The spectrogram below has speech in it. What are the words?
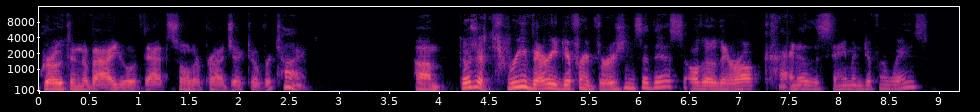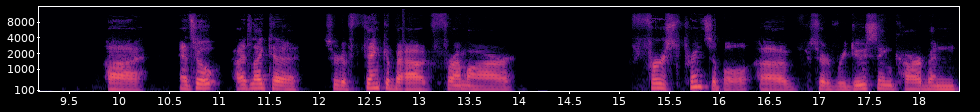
growth and the value of that solar project over time. Um, those are three very different versions of this, although they're all kind of the same in different ways. Uh, and so I'd like to sort of think about from our first principle of sort of reducing carbon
